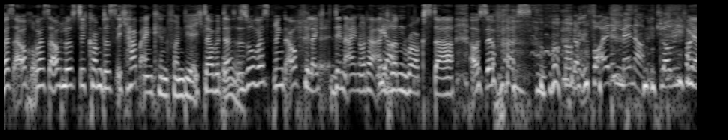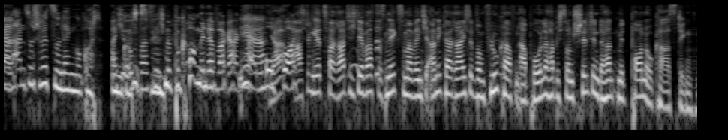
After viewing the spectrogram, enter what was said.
Was auch, was auch lustig kommt, ist, ich habe ein Kind von dir. Ich glaube, das, Oh. sowas bringt auch vielleicht den einen oder ja. anderen Rockstar aus der Fassung. Ja, vor allen Dingen Männer. Ich glaube, die fangen Ja. dann an zu schwitzen und denken, oh Gott, habe ich irgendwas nicht mitbekommen in der Vergangenheit? Ja. Oh ja, Gott. Achtung, jetzt verrate ich dir was. Das nächste Mal, wenn ich Annika Reichel vom Flughafen abhole, habe ich so ein Schild in der Hand mit Pornocasting.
